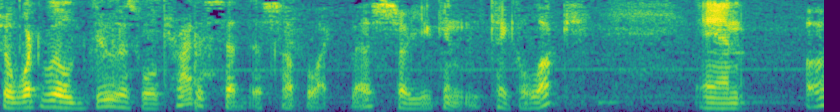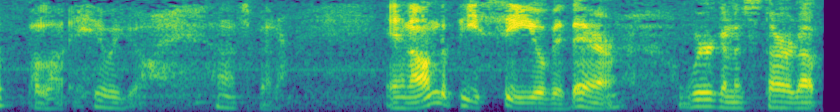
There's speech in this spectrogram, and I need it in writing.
So what we'll do is we'll try to set this up like this so you can take a look. And oh, here we go. That's better. And on the PC over there, we're going to start up.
